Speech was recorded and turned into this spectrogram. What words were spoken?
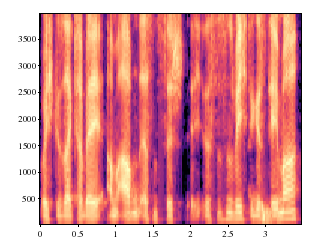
wo ich gesagt habe, hey, am Abendessenstisch, es ist ein wichtiges Thema,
